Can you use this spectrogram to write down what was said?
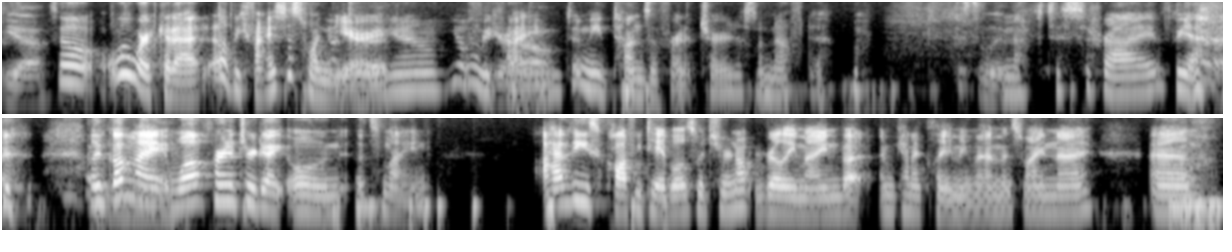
Yeah. So we'll work it out. It'll be fine. It's just one You'll year, you know. You'll It'll be fine. Don't need tons of furniture, just enough to just to live. Enough to survive. Yeah. yeah. I've got my what furniture do I own? It's mine. I have these coffee tables, which are not really mine, but I'm kind of claiming them as mine now. Um,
